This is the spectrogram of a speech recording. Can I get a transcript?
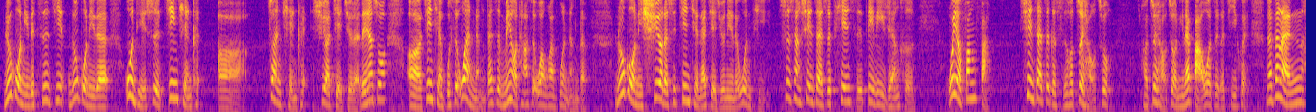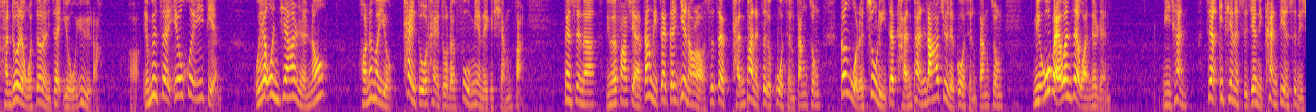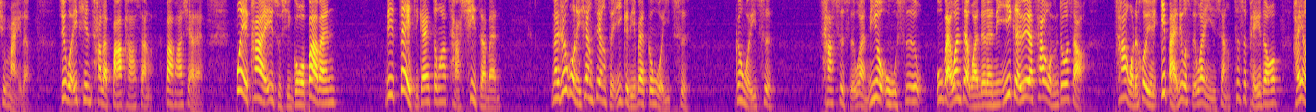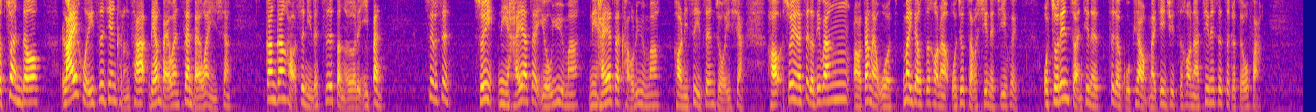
如果你的资金，如果你的问题是金钱可呃。赚钱可需要解决的，人家说，呃，金钱不是万能，但是没有它是万万不能的。如果你需要的是金钱来解决你的问题，事实上现在是天时地利人和，我有方法，现在这个时候最好做，好最好做，你来把握这个机会。那当然，很多人我知道你在犹豫了，好有没有再优惠一点？我要问家人哦，好，那么有太多太多的负面的一个想法。但是呢，你会发现啊，当你在跟叶龙老师在谈判的这个过程当中，跟我的助理在谈判拉锯的过程当中，你五百万在玩的人，你看这样一天的时间，你看电视，你去买了，结果一天差了八趴上八趴下来，八趴的意思是我爸班，你这几该都要差四十万。那如果你像这样子一个礼拜跟我一次，跟我一次差四十万，你有五十五百万在玩的人，你一个月要差我们多少？差我的会员一百六十万以上，这是赔的哦，还有赚的哦，来回之间可能差两百万、三百万以上，刚刚好是你的资本额的一半，是不是？所以你还要再犹豫吗？你还要再考虑吗？好，你自己斟酌一下。好，所以呢，这个地方啊，当然我卖掉之后呢，我就找新的机会。我昨天转进了这个股票买进去之后呢，今天是这个走法，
